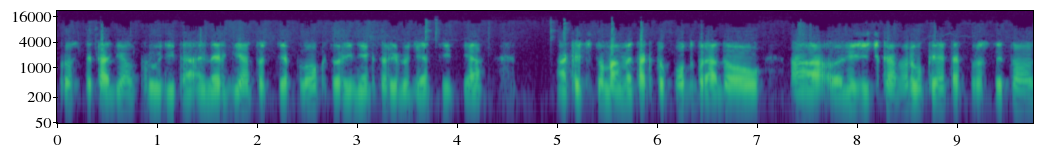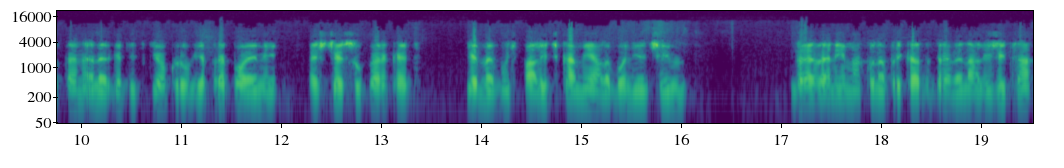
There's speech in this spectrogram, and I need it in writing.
proste tadiaľ prúdi tá energia, to teplo, ktorý niektorí ľudia cítia. A keď to máme takto pod bradou a lyžička v ruke, tak proste to, ten energetický okruh je prepojený. Ešte je super, keď jeme buď paličkami alebo niečím dreveným, ako napríklad drevená lyžica,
